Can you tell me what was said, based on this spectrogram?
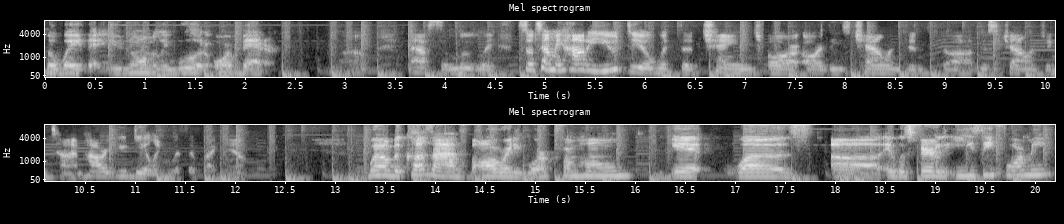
the way that you normally would or better. Wow. Absolutely. So tell me, how do you deal with the change or, or these challenges, uh, this challenging time? How are you dealing with it right now? Well, because I've already worked from home, it was uh, it was fairly easy for me.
